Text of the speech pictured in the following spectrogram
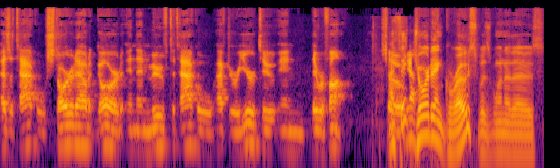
as a tackle, started out at guard, and then moved to tackle after a year or two, and they were fine. So I think yeah. Jordan Gross was one of those.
